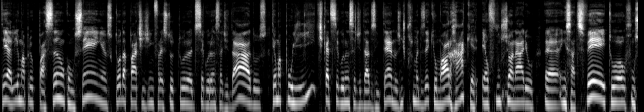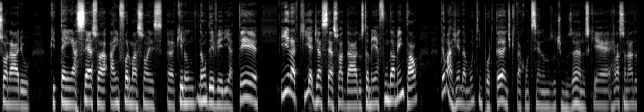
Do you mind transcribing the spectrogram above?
ter ali uma preocupação com senhas, toda a parte de infraestrutura de segurança de dados, ter uma política de segurança de dados internos. A gente costuma dizer que o maior hacker é o funcionário é, insatisfeito ou o funcionário que tem acesso a, a informações é, que ele não, não deveria ter. Hierarquia de acesso a dados também é fundamental tem uma agenda muito importante que está acontecendo nos últimos anos que é relacionada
